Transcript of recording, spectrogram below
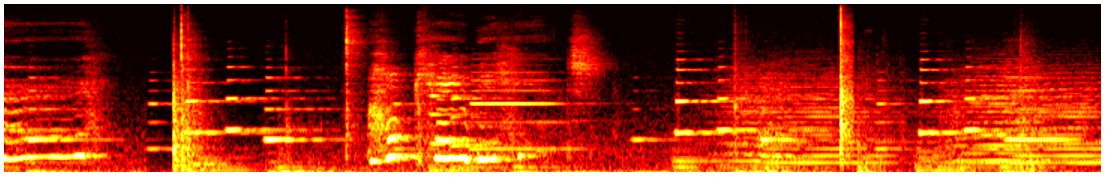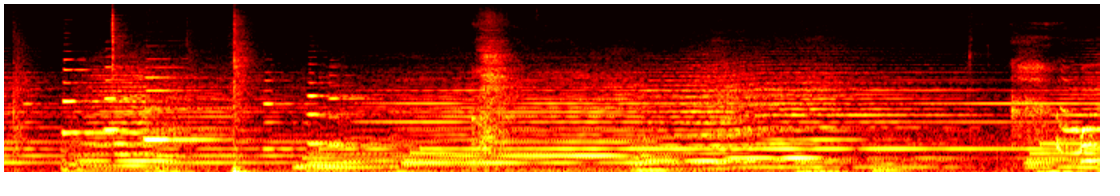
Okay, okay. Bitch. Oh.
